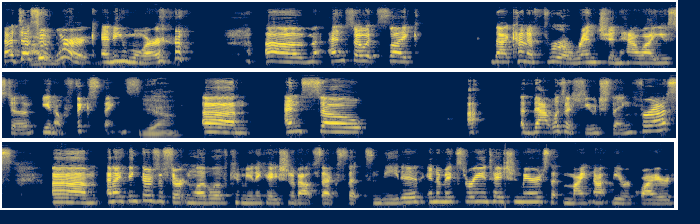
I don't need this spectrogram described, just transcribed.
that doesn't I, work anymore. um and so it's like that kind of threw a wrench in how I used to, you know, fix things. Yeah. Um and so I, that was a huge thing for us. Um, and I think there's a certain level of communication about sex that's needed in a mixed orientation marriage that might not be required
